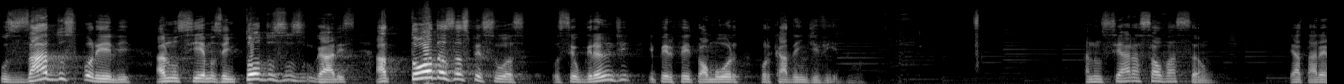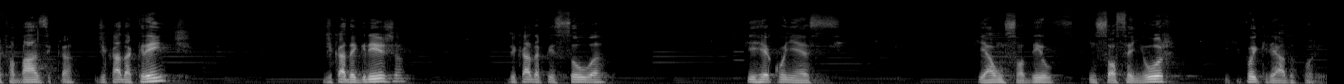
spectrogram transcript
usados por Ele, anunciemos em todos os lugares, a todas as pessoas, o seu grande e perfeito amor por cada indivíduo. Anunciar a salvação é a tarefa básica de cada crente, de cada igreja, de cada pessoa que reconhece que há um só Deus, um só Senhor e que foi criado por Ele.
